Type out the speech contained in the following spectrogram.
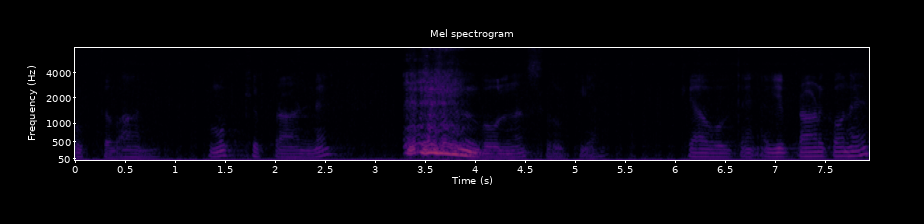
उक्तवान। मुख्य प्राण ने बोलना शुरू किया। क्या बोलते हैं? ये प्राण कौन है?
